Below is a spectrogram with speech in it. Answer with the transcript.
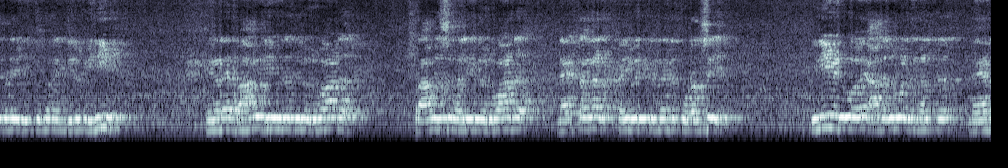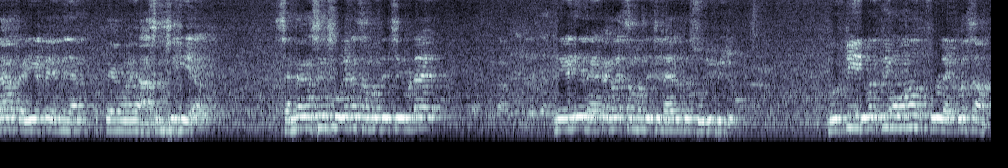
ഇവിടെ ഇരിക്കുന്നതെങ്കിലും ഇനിയും നിങ്ങളുടെ ഭാവി ജീവിതത്തിൽ ഒരുപാട് പ്രാവശ്യം അല്ലെങ്കിൽ ഒരുപാട് നേട്ടങ്ങൾ കൈവരിക്കുന്നതിന്റെ തുടർച്ചയിൽ ഇനിയും ഇതുപോലെ ആദരവുകൾ നിങ്ങൾക്ക് നേടാൻ കഴിയട്ടെ എന്ന് ഞാൻ പ്രത്യേകമായി ആശംസിക്കുകയാണ്. സെന്റ് അഗസ്റ്റിൻ സ്കൂളിനെ സംബന്ധിച്ച് ഇവിടെ നേടിയ നേട്ടങ്ങളെ സംബന്ധിച്ച് നേരത്തെ സൂചിപ്പിച്ചു. നൂറ്റി ഇരുപത്തി മൂന്ന് ഫുൾ എ പ്ലസ് ആണ്.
